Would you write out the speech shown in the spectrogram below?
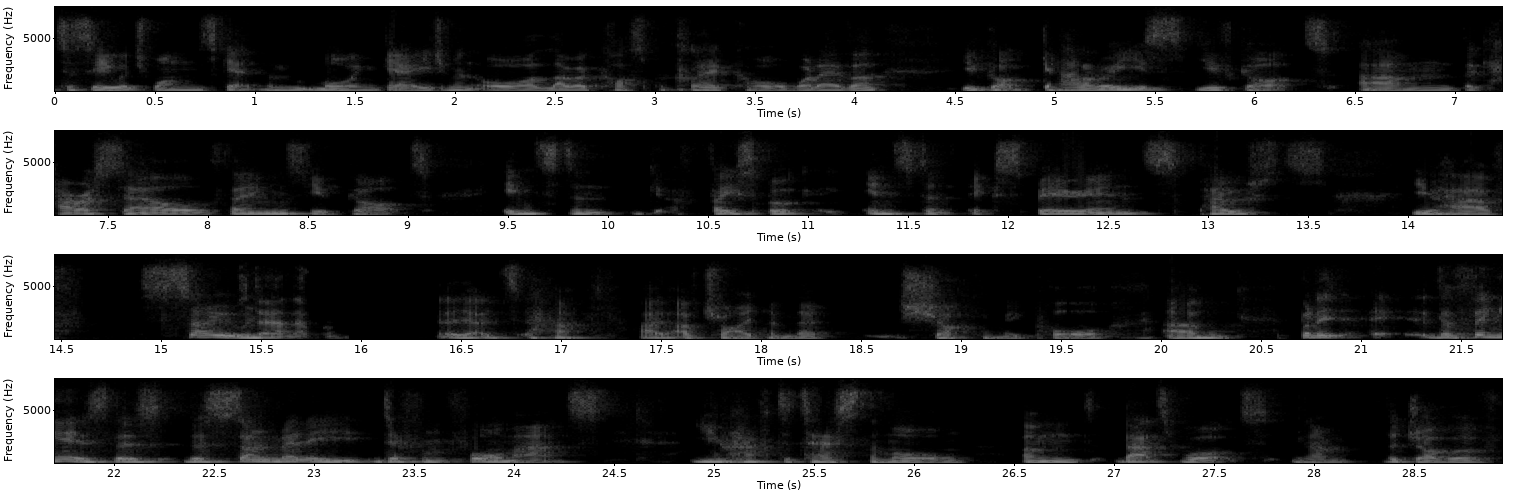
to see which ones get the more engagement or lower cost per click or whatever you've got galleries you've got um, the carousel things you've got instant facebook instant experience posts you have so many Stand one. I, I've tried them. They're shockingly poor. Um, but it, it- the thing is, there's there's so many different formats. You have to test them all, and that's what you know. The job of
